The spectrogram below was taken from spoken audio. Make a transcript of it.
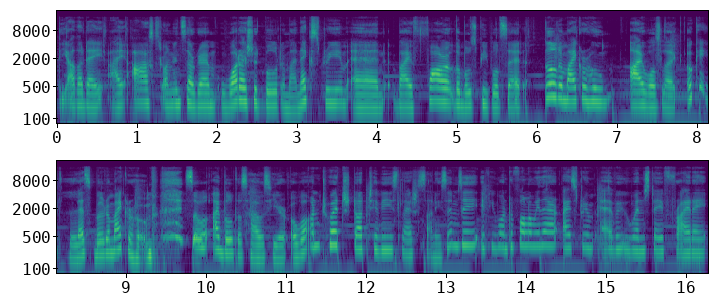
the other day I asked on Instagram what I should build in my next stream and by far the most people said build a micro home. I was like, okay, let's build a micro home. so I built this house here over on twitch.tv slash sunnysimsie. If you want to follow me there, I stream every Wednesday, Friday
